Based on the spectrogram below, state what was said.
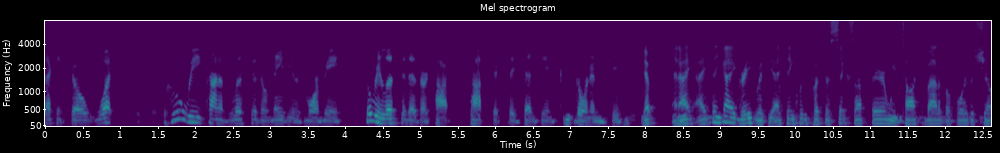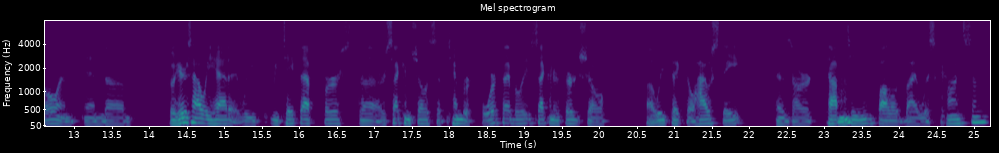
second show what who we kind of listed, or maybe it was more me, who we listed as our top top six Big Ten teams going into the season? Yep, and I, I think I agreed with you. I think we put the six up there, and we talked about it before the show, and and um, so here's how we had it. We we taped that first uh, or second show September fourth, I believe, second or third show. Uh, we picked Ohio State as our top mm-hmm. team, followed by Wisconsin,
